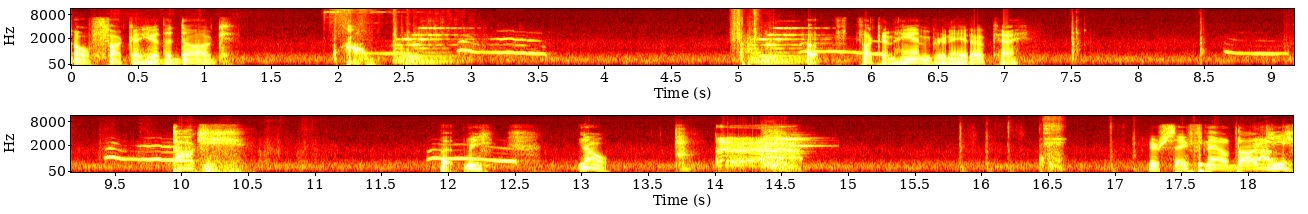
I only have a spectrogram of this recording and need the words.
Oh fuck, I hear the dog. Oh, fucking hand grenade, okay. Doggy! Let me... No! You're safe now, doggy.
